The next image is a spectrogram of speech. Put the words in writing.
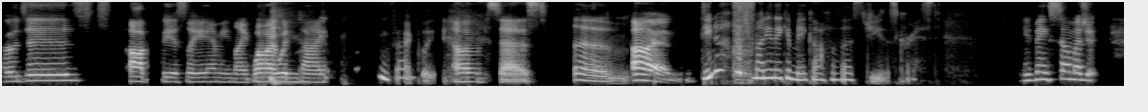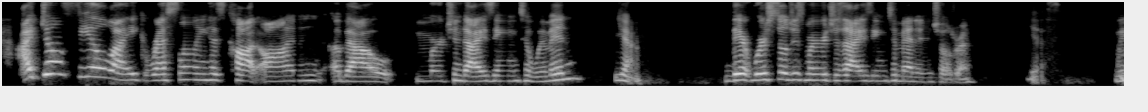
Rhodes's. Obviously, I mean, like, why wouldn't I? exactly. I'm obsessed. Um, Um, do you know how much money they can make off of us? Jesus Christ. you'd make so much. I don't feel like wrestling has caught on about merchandising to women. Yeah. There, we're still just merchandising to men and children. Yes. We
